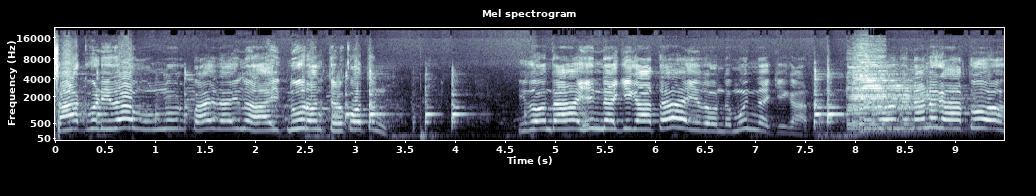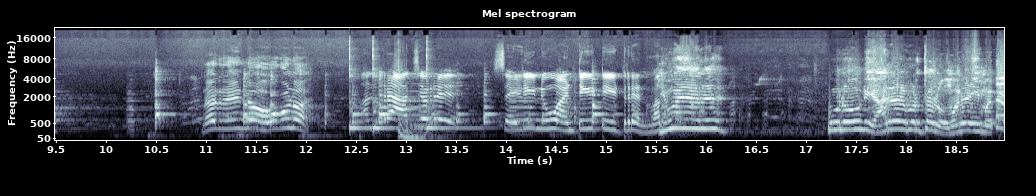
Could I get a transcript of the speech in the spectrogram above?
ಸಾಕು ಬಿಡಿದ ಮುನ್ನೂರು ರೂಪಾಯಿದ ಇನ್ನು ಐದ್ನೂರು ಅಂತ ತಿಳ್ಕೊತಾನ. ಇದೊಂದು ಹಿಂದೆ ಅಕ್ಕಿಗಾತ ಇದೊಂದು ಮುಂದೆ ಅಕ್ಕಿಗಾತ ಇದೊಂದು ನನಗಾತು. ನಡ್ರಿ, ಇನ್ನ ಹೋಗೋಣ. ಅಂದ್ರ ಆಚೆವ್ರಿ ಸೈಡಿಗೆ ನೀವು ಅಂಟಿ ಗಿಟ್ಟಿ ಇಟ್ರೇನ್ ಮತ್ತೆ ಇವ ಯಾರು? ಇವನು ಯಾರ್ಯಾರು ಬರ್ತಾರೋ? ಮರ ಈ ಮತ್ತೆ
